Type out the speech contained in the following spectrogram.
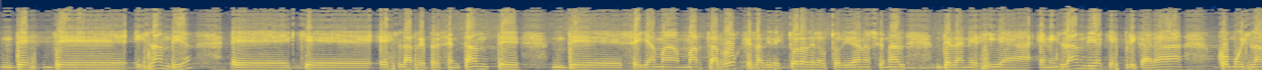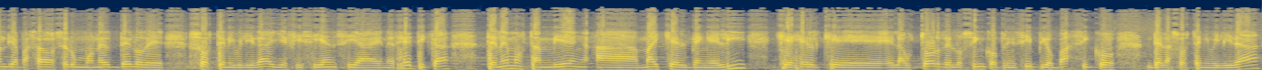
desde Islandia, que es la representante de, se llama Marta Ross, que es la directora de la Autoridad Nacional de la Energía en Islandia, que explicará cómo Islandia ha pasado a ser un modelo de sostenibilidad y eficiencia energética. Tenemos también a Michael Benelli, que es el que el autor de los cinco principios básicos de la sostenibilidad.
